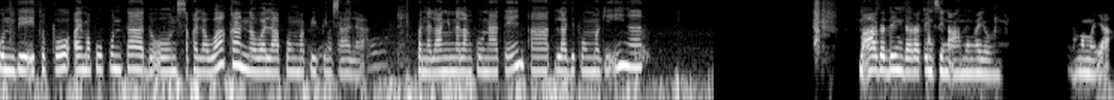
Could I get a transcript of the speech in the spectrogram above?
kundi ito po ay mapupunta doon sa kalawakan na wala pong mapipinsala. Panalangin na lang po natin at lagi pong mag-iingat. Maaga ding darating si Naamo ngayon. Mamaya.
